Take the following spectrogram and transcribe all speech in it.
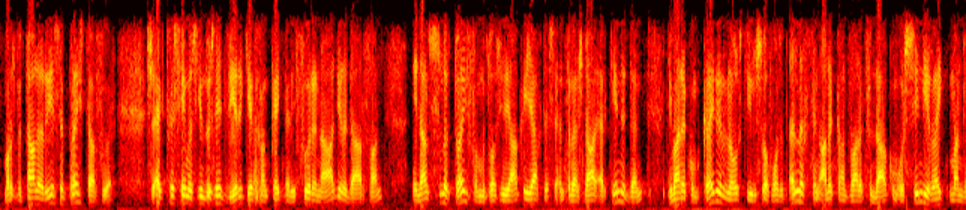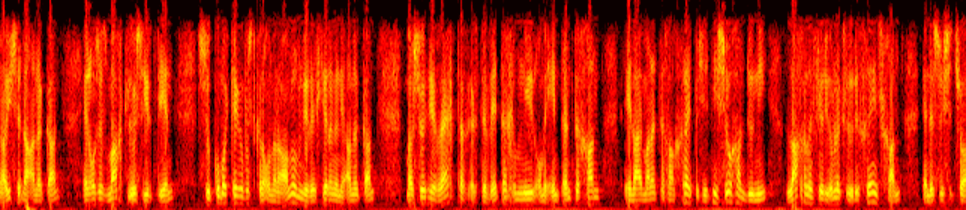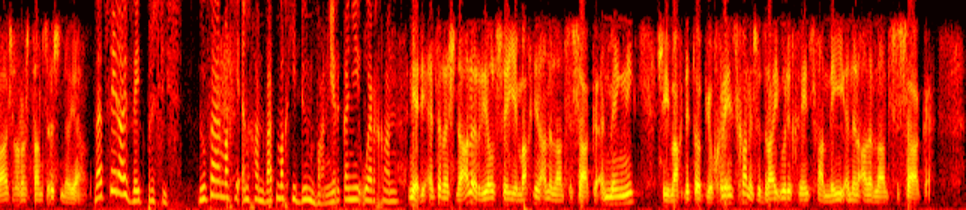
maar ons betaal 'n reuse prys daarvoor. So ek het gesê miskien moet ons net weer 'n keer gaan kyk na die voor en nadele daarvan en dan sonder twyfel moet ons hierdie elke jag dis internasionaal erkende ding. Die manne kom kry dit nou stuur so of ons het inligting aan die ander kant waar dit vandaan kom. Ons sien die ryk man huise aan die ander kant en ons is magteloos hierteen. So kom ons kyk of ons kan onderhandel met die regering aan die ander kant, maar so die regtig is 'n wettige manier om in te gaan en daai manne te gaan gryp. As jy dit nie so gaan doen nie, lag hulle vir die oomblik sou die grens gaan en dis so 'n situasie waar ons tans is nou ja. Wat sê daai wet presies? Hoe ver mag jy ingaan? Wat mag jy doen? Wanneer kan jy oorgaan? Nee, die internasionale reël sê jy mag nie in ander land se sake inmeng nie. So jy mag net op jou grens gaan en sodra jy oor die grens gaan, meng jy in 'n ander land se sake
